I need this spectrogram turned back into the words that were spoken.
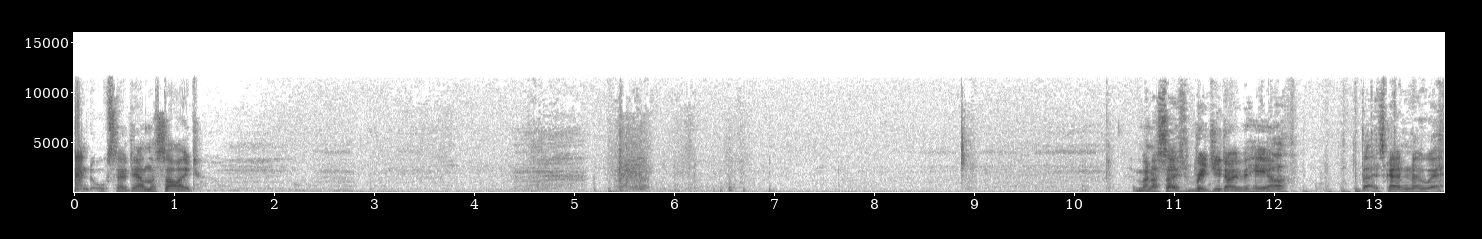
and also down the side. And when I say it's rigid over here, that is going nowhere.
